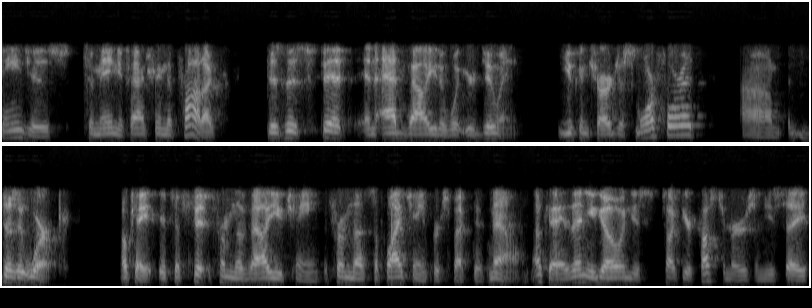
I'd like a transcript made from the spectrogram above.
changes to manufacturing the product, does this fit and add value to what you're doing? You can charge us more for it. Um, does it work? Okay, it's a fit from the value chain, from the supply chain perspective. Now, okay, then you go and you talk to your customers and you say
